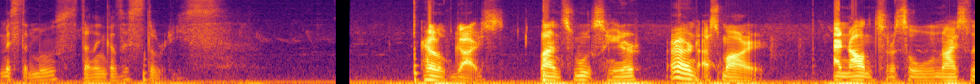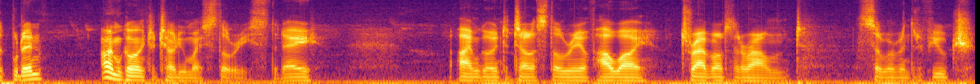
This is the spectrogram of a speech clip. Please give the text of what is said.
Mr. Moose telling us his stories. Hello guys, Lance Moose here, and as my announcer so nicely put in, I'm going to tell you my stories today. I'm going to tell a story of how I traveled around Silverwing Refuge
